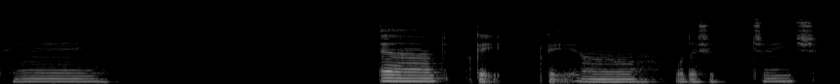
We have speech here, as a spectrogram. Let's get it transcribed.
Okay. And okay, okay, uh, what I should change?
